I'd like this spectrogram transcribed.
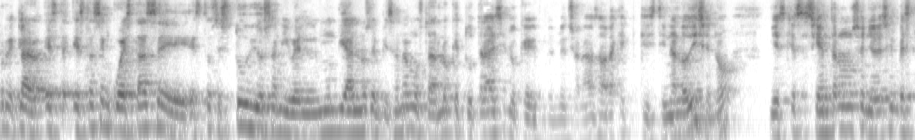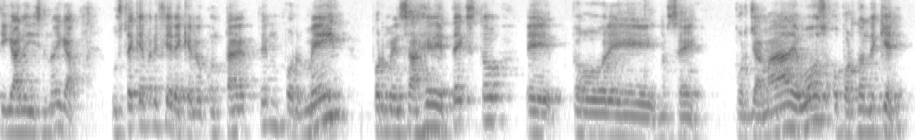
porque claro, este, estas encuestas, eh, estos estudios a nivel mundial nos empiezan a mostrar lo que tú traes y lo que mencionabas ahora que Cristina lo dice, ¿no? Y es que se sientan unos señores a investigar y dicen, oiga, ¿usted qué prefiere? ¿Que lo contacten por mail, por mensaje de texto, eh, por, eh, no sé, por llamada de voz o por donde quiere?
